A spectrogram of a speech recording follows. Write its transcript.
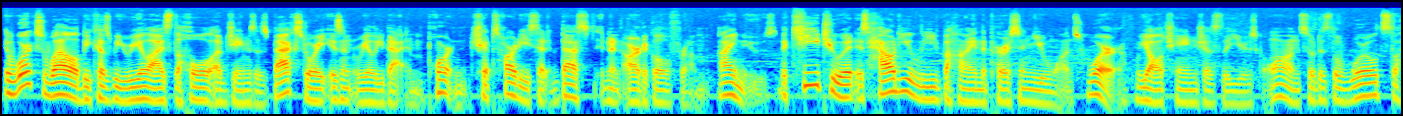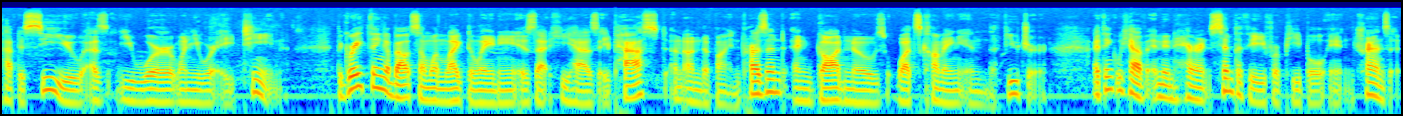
It works well because we realize the whole of James's backstory isn't really that important. Chips Hardy said it best in an article from iNews. The key to it is how do you leave behind the person you once were? We all change as the years go on, so does the world still have to see you as you were when you were 18? The great thing about someone like Delaney is that he has a past, an undefined present, and God knows what's coming in the future. I think we have an inherent sympathy for people in transit.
